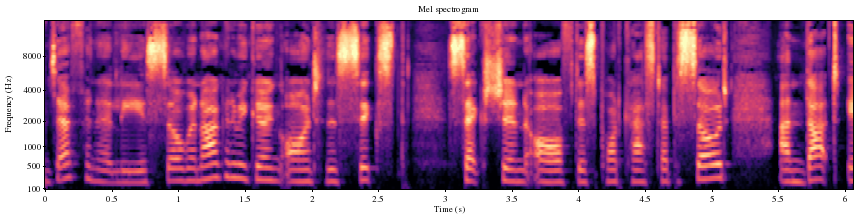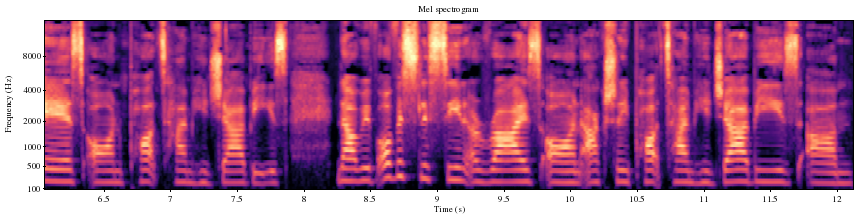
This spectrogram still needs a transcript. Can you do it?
Definitely. So, we're now going to be going on to the sixth section of this podcast episode, and that is on part time hijabis. Now, we've obviously seen a rise on actually part time hijabis, um,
